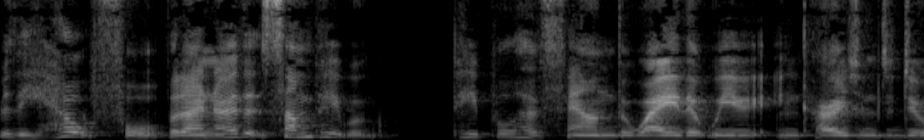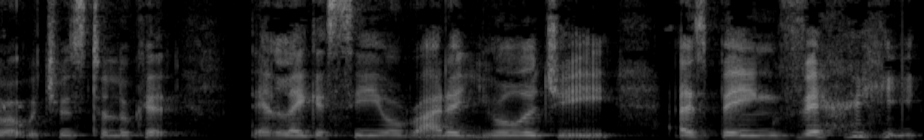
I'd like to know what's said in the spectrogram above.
really helpful. But I know that some people people have found the way that we encourage them to do it, which was to look at their legacy or write a eulogy, as being very,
